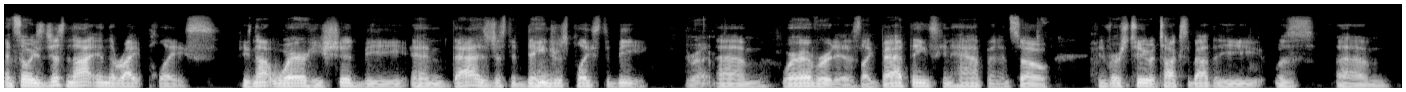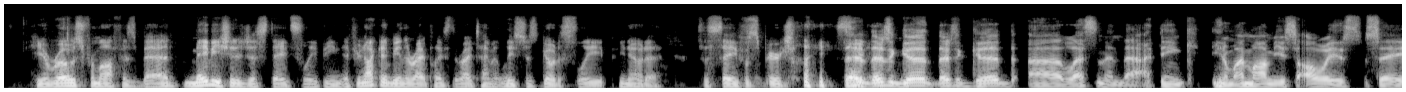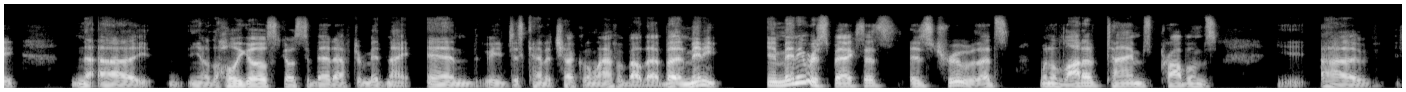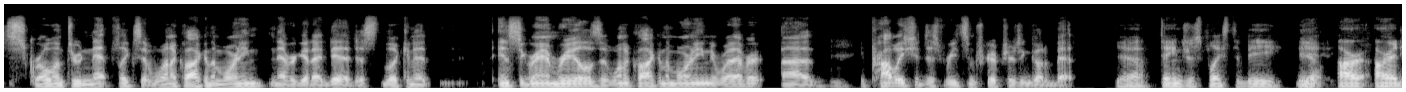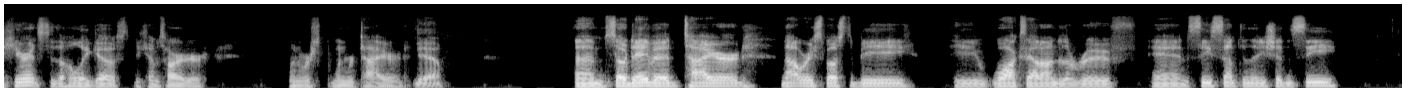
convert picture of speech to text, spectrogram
and so he's just not in the right place he's not where he should be and that is just a dangerous place to be Right. um, wherever it is. Like bad things can happen. And so in verse two, it talks about that he was, um, he arose from off his bed. Maybe he should have just stayed sleeping. If you're not going to be in the right place at the right time, at least just go to sleep, you know, to, to save spiritually. there, there's a good there's a good uh lesson in that i think you know my mom used to always say uh you know the holy ghost goes to bed after midnight and we just kind of chuckle and laugh about that but in many in many respects that's is true that's when a lot of times problems uh scrolling through netflix at one o'clock in the morning never good idea just looking at instagram reels at one o'clock in the morning or whatever uh you probably should just read some scriptures and go to bed. yeah. Dangerous place to be. Yeah. Our, our adherence to the Holy Ghost becomes harder when we're, when we're tired. Yeah. Um, so David, tired, not where he's supposed to be, he walks out onto the roof and sees something that he shouldn't see.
